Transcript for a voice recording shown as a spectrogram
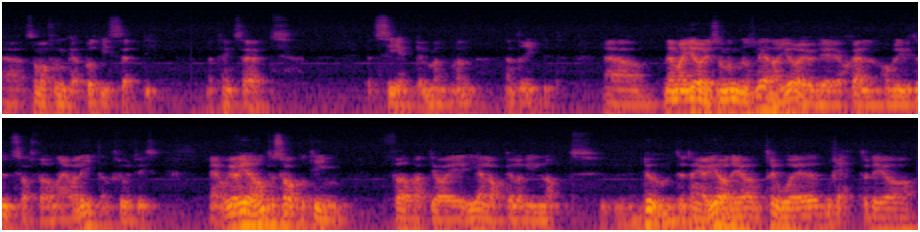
eh, som har funkat på ett visst sätt i, jag tänkte säga ett, ett sekel, men, men inte riktigt. Eh, men man gör ju som ungdomsledare gör jag ju det jag själv har blivit utsatt för när jag var liten troligtvis. Eh, och jag gör inte saker och ting för att jag är elak eller vill något dumt utan jag gör det jag tror är rätt och det jag,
